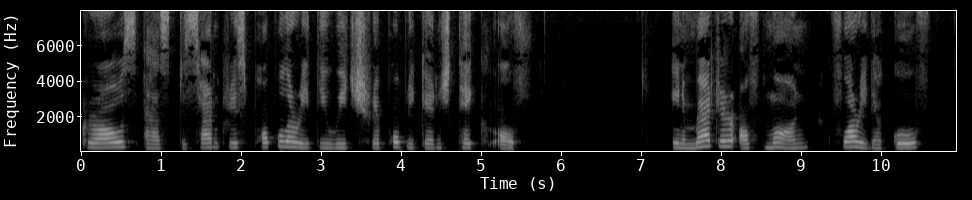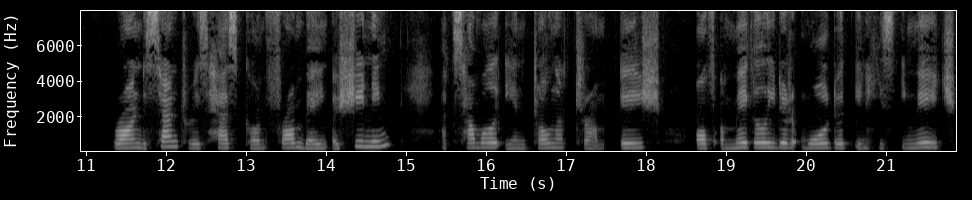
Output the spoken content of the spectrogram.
grows as DeSantis popularity which Republicans take off. In a matter of months, Florida Gov. Ron DeSantis has gone from being a shining example in Donald Trump's age of a MAGA leader molded in his image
